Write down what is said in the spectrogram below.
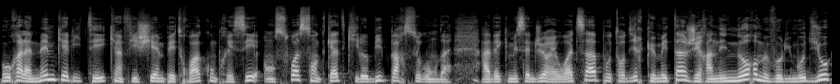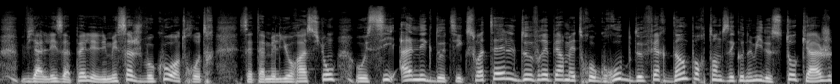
aura la même qualité qu'un fichier MP3 compressé en 64 kilobits par seconde. Avec Messenger et WhatsApp, autant dire que Meta gère un énorme volume audio via les appels et les messages vocaux entre autres. Cette amélioration, aussi anecdotique soit-elle, devrait permettre au groupe de faire d'importantes économies de stockage,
